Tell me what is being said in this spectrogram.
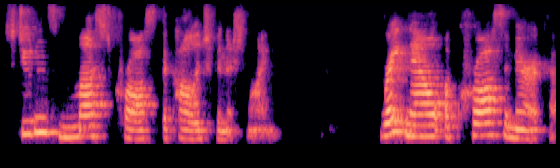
students must cross the college finish line. Right now, across America,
